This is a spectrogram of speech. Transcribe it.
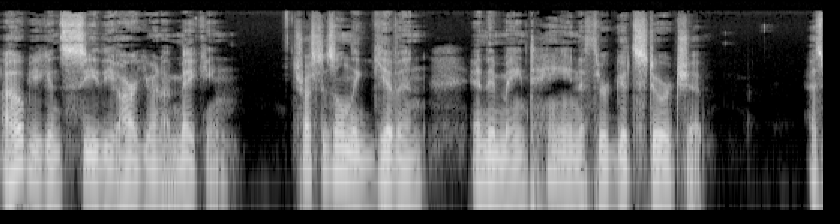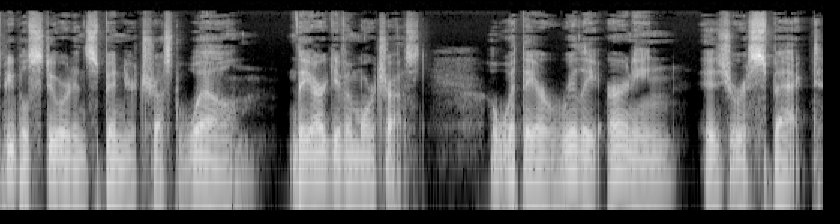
I hope you can see the argument I'm making. Trust is only given and then maintained through good stewardship. As people steward and spend your trust well, they are given more trust. What they are really earning is your respect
